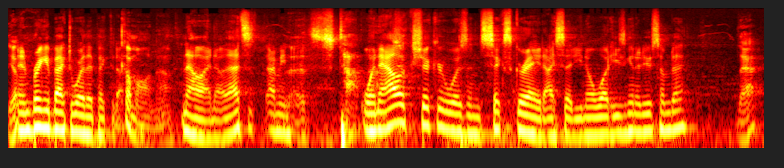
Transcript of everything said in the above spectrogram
Yep. and bring it back to where they picked it up. Come on now. No, I know that's. I mean, That's top. when notch. Alex Schicker was in sixth grade, I said, you know what he's going to do someday? that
